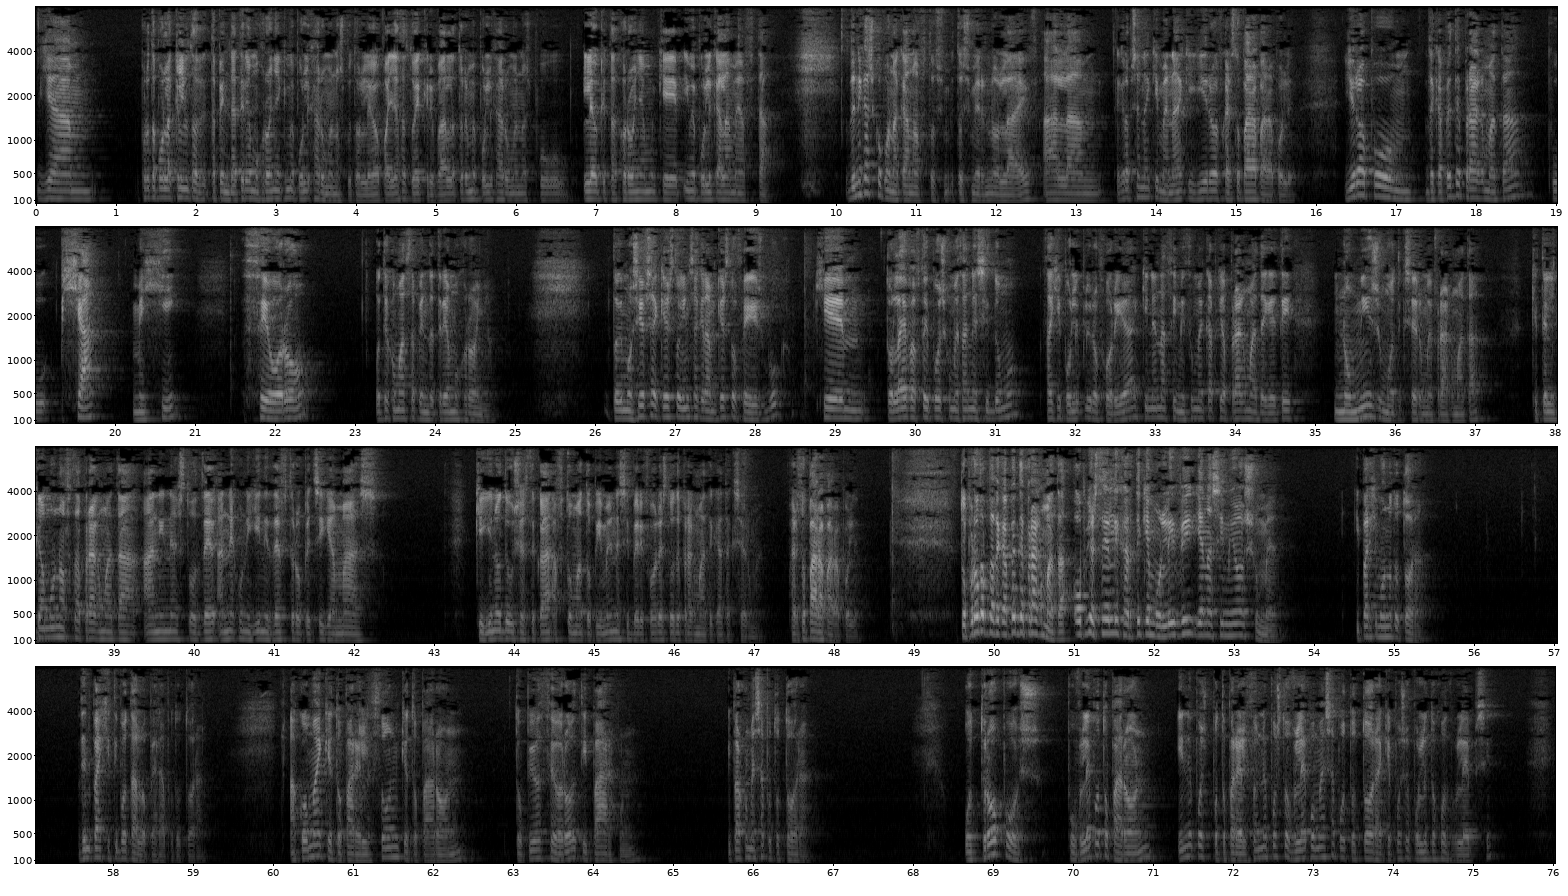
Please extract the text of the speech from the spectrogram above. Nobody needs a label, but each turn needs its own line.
για Πρώτα απ' όλα κλείνω τα, τα 53 μου χρόνια και είμαι πολύ χαρούμενος που το λέω. Παλιά θα το έκρυβα, αλλά τώρα είμαι πολύ χαρούμενος που λέω και τα χρόνια μου και είμαι πολύ καλά με αυτά. Δεν είχα σκοπό να κάνω αυτό το σημερινό live, αλλά έγραψα ένα κειμενάκι γύρω, ευχαριστώ πάρα πάρα πολύ, γύρω από 15 πράγματα που πια με χ θεωρώ ότι έχω μάθει στα 53 μου χρόνια. Το δημοσίευσα και στο Instagram και στο Facebook και το live αυτό υπόσχομαι θα είναι σύντομο, θα έχει πολλή πληροφορία και είναι να θυμηθούμε κάποια πράγματα γιατί νομίζουμε ότι ξέρουμε πράγματα και τελικά μόνο αυτά τα πράγματα αν, είναι στο αν έχουν γίνει δεύτερο πετσί για μας και γίνονται ουσιαστικά αυτοματοποιημένες συμπεριφορές τότε πραγματικά τα ξέρουμε. Ευχαριστώ πάρα πάρα πολύ. Το πρώτο από τα 15 πράγματα. Όποιος θέλει χαρτί και μολύβι για να σημειώσουμε. Υπάρχει μόνο το τώρα. Δεν υπάρχει τίποτα άλλο πέρα από το τώρα. Ακόμα και το παρελθόν και το παρόν, το οποίο θεωρώ ότι υπάρχουν, υπάρχουν μέσα από το τώρα. Ο τρόπος που βλέπω το παρόν είναι πως το παρελθόν είναι πως το βλέπω μέσα από το τώρα και πόσο πολύ το έχω δουλέψει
